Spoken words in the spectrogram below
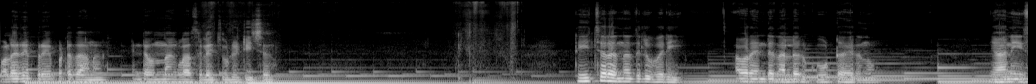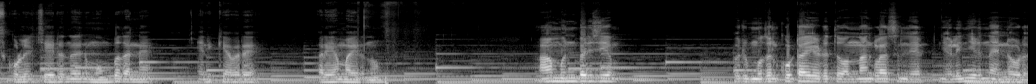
വളരെ പ്രിയപ്പെട്ടതാണ് എന്റെ ഒന്നാം ക്ലാസ്സിലെ ജൂഡി ടീച്ചർ. ടീച്ചർ എന്നതിലുപരി അവർ എന്റെ നല്ലൊരു കൂട്ടായിരുന്നു. ഞാൻ ഈ സ്കൂളിൽ ചേരുന്നതിന് മുമ്പ് തന്നെ എനിക്ക് അവരെ അറിയാമായിരുന്നു. ആ മുൻപരിചയം ഒരു മുതൽക്കൂട്ടായി എടുത്ത് ഒന്നാം ക്ലാസ്സിൽ ഞെളിഞ്ഞിരുന്ന എന്നോട്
